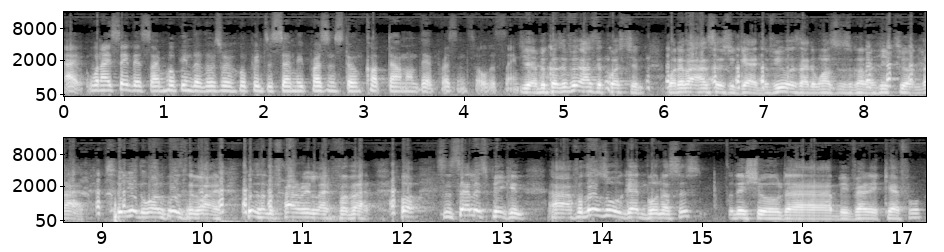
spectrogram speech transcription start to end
I, when I say this, I'm hoping that those who are hoping to send me presents don't cut down on their presents all the same. Yeah, because if you ask the question, whatever answers you get, the viewers are the ones who's going to hit you on that. So you're the one who's in line, who's on the firing line for that. Well, sincerely speaking, uh, for those who will get bonuses, they should uh, be very careful,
